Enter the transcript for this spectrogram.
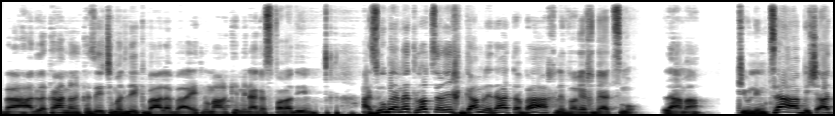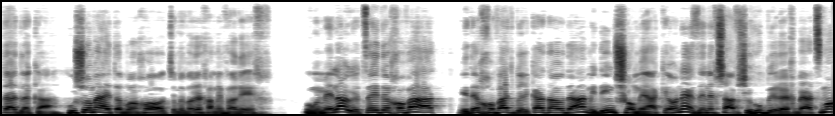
בהדלקה המרכזית שמדליק בעל הבית, נאמר כמנהג הספרדים, אז הוא באמת לא צריך גם לדעת טבח לברך בעצמו. למה? כי הוא נמצא בשעת ההדלקה, הוא שומע את הברכות שמברך המברך, וממילא הוא יוצא ידי חובת, ידי חובת ברכת ההודעה מדין שומע כעונה, זה נחשב שהוא בירך בעצמו.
